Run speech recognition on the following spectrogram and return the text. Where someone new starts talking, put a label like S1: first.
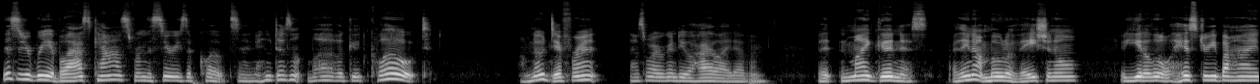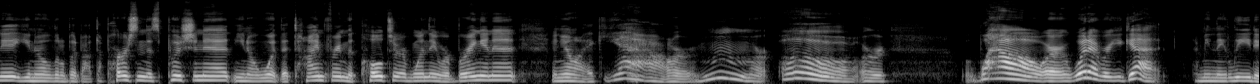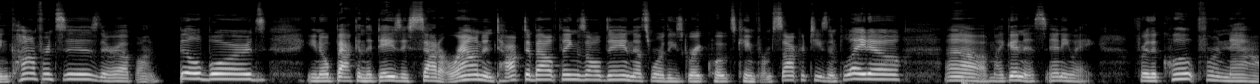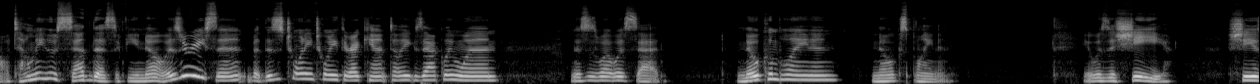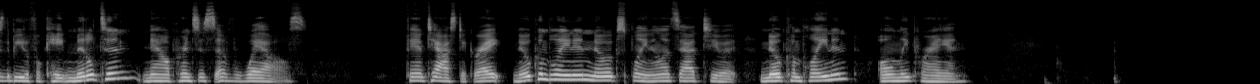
S1: This is your Berea Blastcast from the series of quotes. And who doesn't love a good quote? I'm no different. That's why we're going to do a highlight of them. But my goodness, are they not motivational? If You get a little history behind it, you know a little bit about the person that's pushing it, you know what the time frame, the culture of when they were bringing it, and you're like, yeah, or hmm, or oh, or wow, or whatever you get. I mean, they lead in conferences, they're up on billboards. You know, back in the days, they sat around and talked about things all day, and that's where these great quotes came from Socrates and Plato. Ah, my goodness. Anyway, for the quote for now, tell me who said this if you know. It's recent, but this is 2023. I can't tell you exactly when. This is what was said No complaining, no explaining. It was a she. She is the beautiful Kate Middleton, now Princess of Wales. Fantastic, right? No complaining, no explaining. Let's add to it. No complaining, only praying.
